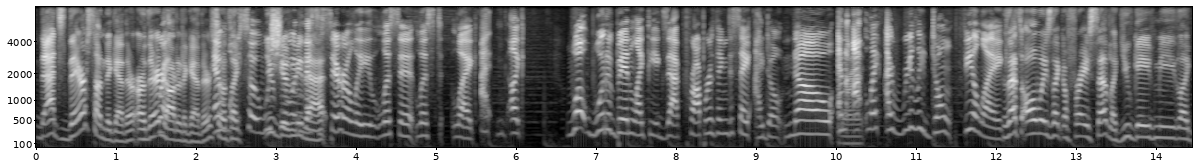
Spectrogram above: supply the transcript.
that's their son together or their Right. daughter together. So and it's like so you've she given wouldn't me that. necessarily list list like I like what would have been like the exact proper thing to say. I don't know, and Right. I, like I really don't feel like Because that's always like a phrase said. Like you gave me like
